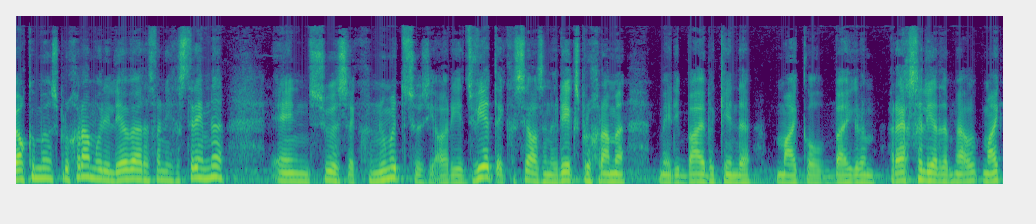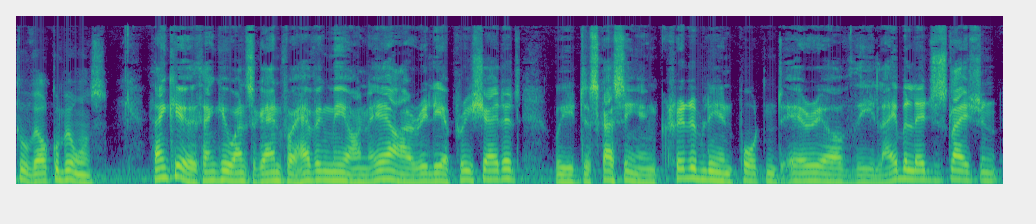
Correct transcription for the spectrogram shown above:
Welkom by ons program oor die lewenswêreld van die gestremde en soos ek genoem het, soos jy alreeds weet, ek gesels in 'n reeks programme met die baie bekende Michael Bygram, regsgeleerde Michael, welkom by ons. Thank you. Thank you once again for having me on air. I really appreciate it. We're discussing an incredibly important area of the labor legislation,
